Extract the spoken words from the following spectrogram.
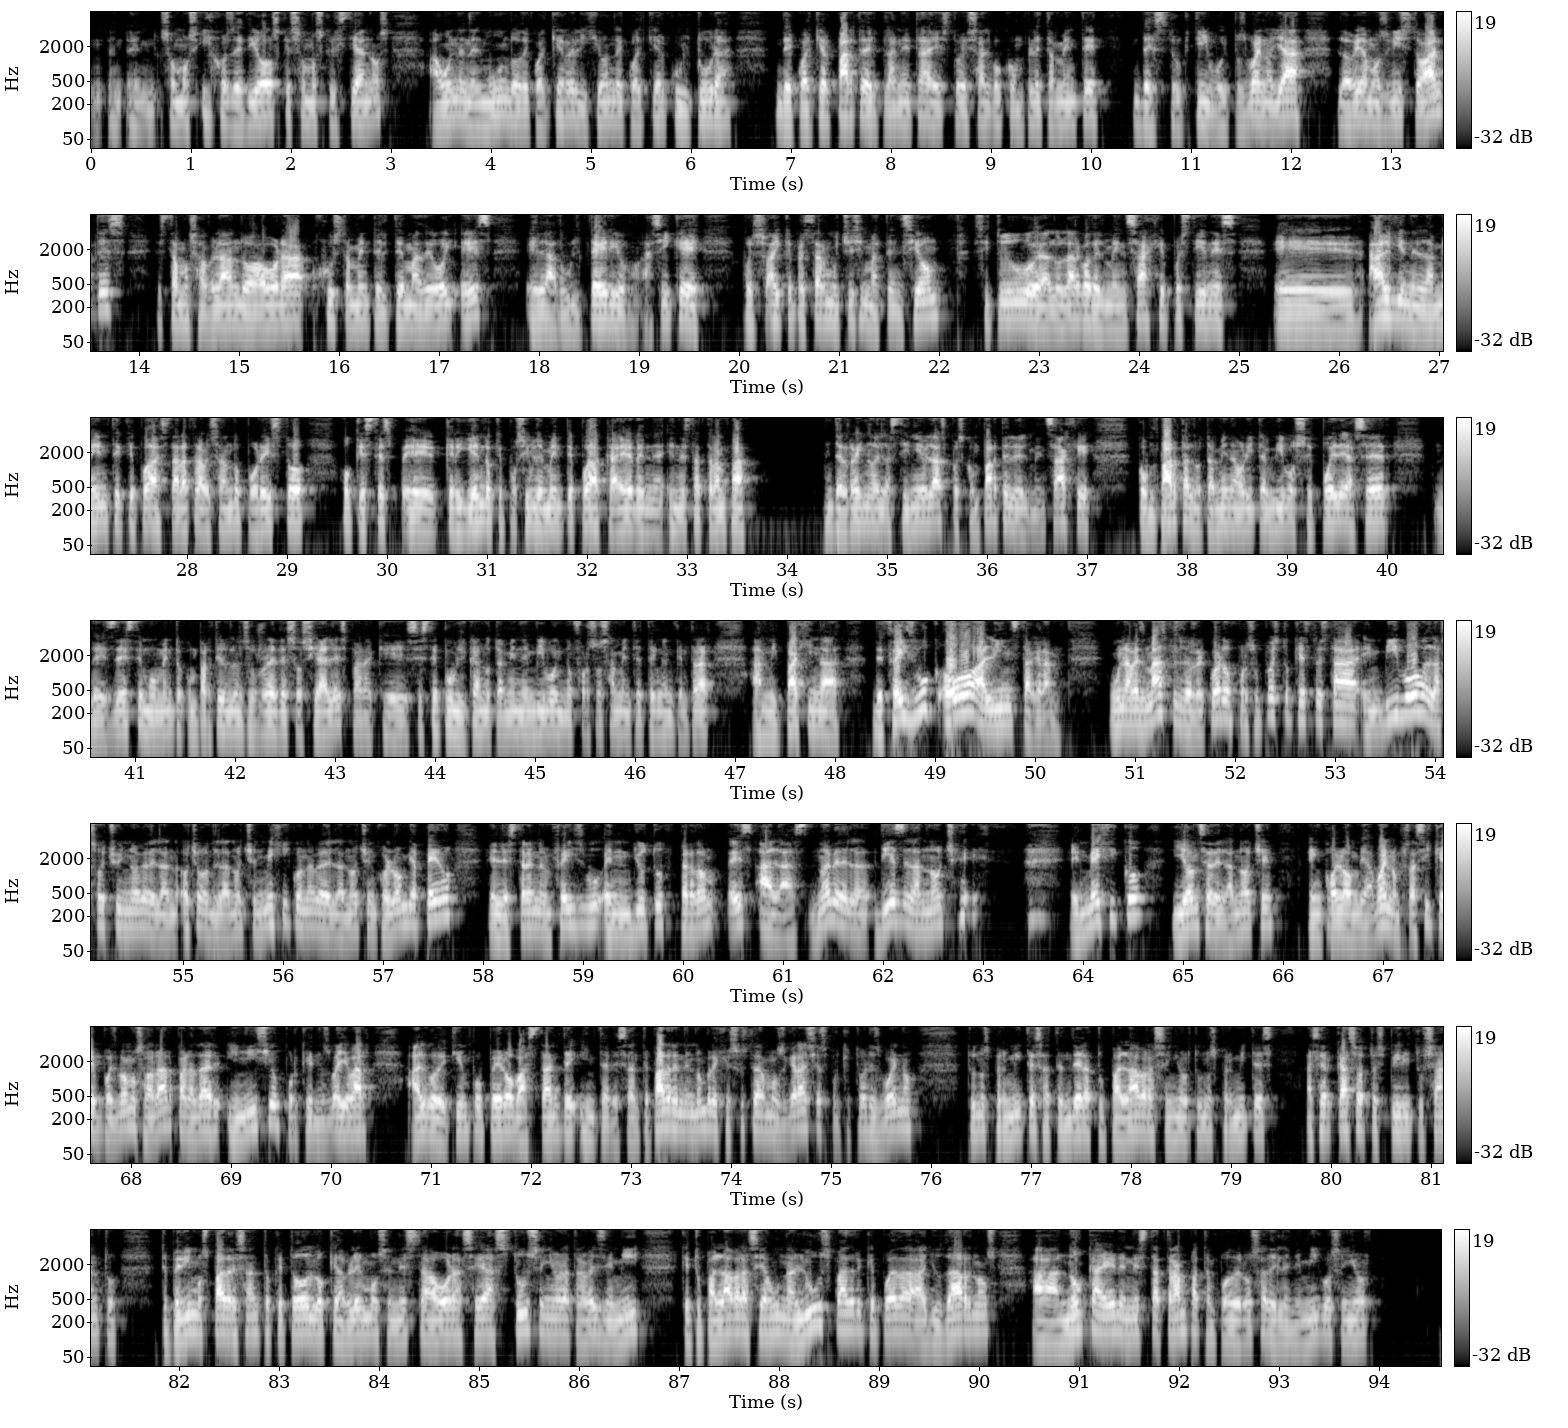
somos hijos de Dios, que somos cristianos, aún en el mundo de cualquier religión, de cualquier cultura, de cualquier parte del planeta, esto es algo completamente destructivo. Y pues bueno, ya lo habíamos visto antes, estamos hablando ahora, justamente el tema de hoy es el adulterio. Así que pues hay que prestar muchísima atención. Si tú a lo largo del mensaje pues tienes eh, alguien en la mente que pueda estar atravesando por esto o que estés eh, creyendo que posiblemente pueda caer en, en esta trampa del reino de las tinieblas, pues compártele el mensaje, compártanlo también ahorita en vivo, se puede hacer desde este momento compartirlo en sus redes sociales para que se esté publicando también en vivo y no forzosamente tengan que entrar a mi página de Facebook o al Instagram. Una vez más, pues les recuerdo, por supuesto, que esto está en vivo a las 8 y 9 de la, 8 de la noche en México, 9 de la noche en Colombia, pero el estreno en Facebook, en YouTube, perdón, es a las 9 de la, 10 de la noche en México y 11 de la noche en Colombia. Bueno, pues así que pues vamos a orar para dar inicio porque nos va a llevar algo de tiempo, pero bastante interesante. Padre, en el nombre de Jesús te damos gracias porque tú eres bueno, tú nos permites atender a tu palabra, Señor, tú nos permites hacer caso a tu Espíritu Santo. Te pedimos, Padre Santo, que todo lo que hablemos en esta hora seas tú, Señor, a través de mí, que tu palabra sea una luz, Padre, que pueda ayudarnos a no caer en esta trampa tan poderosa del enemigo, Señor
